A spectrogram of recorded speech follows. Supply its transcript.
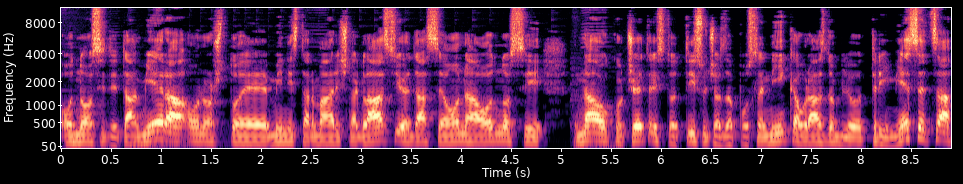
odnositi ta mjera. Ono što je ministar Marić naglasio je da se ona odnosi na oko 400 tisuća zaposlenika u razdoblju od tri mjeseca,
